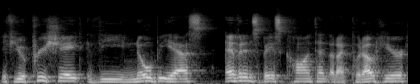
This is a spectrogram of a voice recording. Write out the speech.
If you appreciate the no BS evidence-based content that I put out here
